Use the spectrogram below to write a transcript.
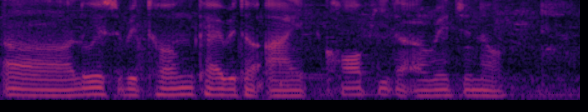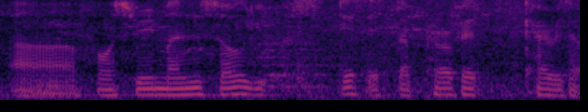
uh, Louis Vuitton character I copied the original uh, for three months. So you, this is the perfect character.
